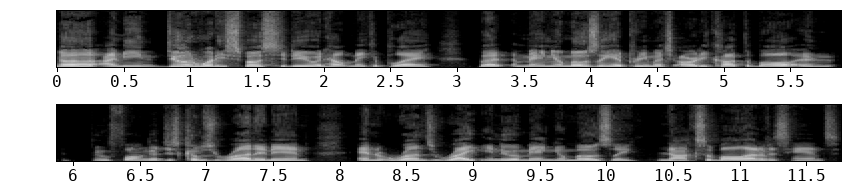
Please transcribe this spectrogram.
Uh, I mean, doing what he's supposed to do and help make a play. But Emmanuel Moseley had pretty much already caught the ball, and Hufanga just comes running in and runs right into Emmanuel Moseley, knocks the ball out of his hands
